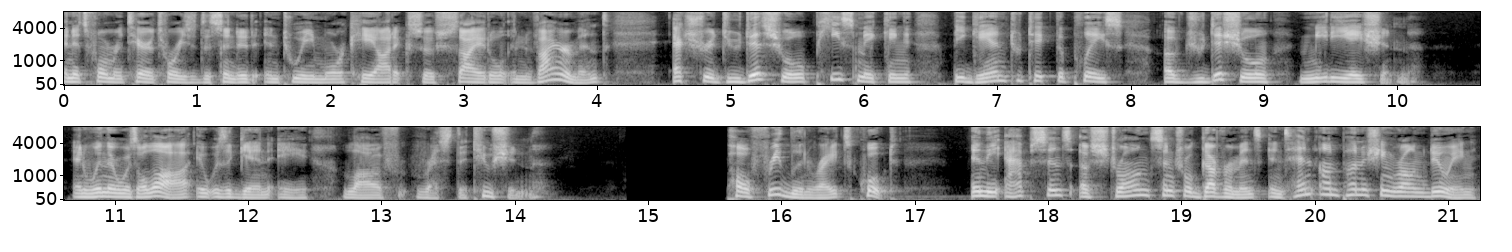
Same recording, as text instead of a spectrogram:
and its former territories descended into a more chaotic societal environment, extrajudicial peacemaking began to take the place of judicial mediation. And when there was a law, it was again a law of restitution. Paul Friedland writes, quote, in the absence of strong central governments intent on punishing wrongdoing,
